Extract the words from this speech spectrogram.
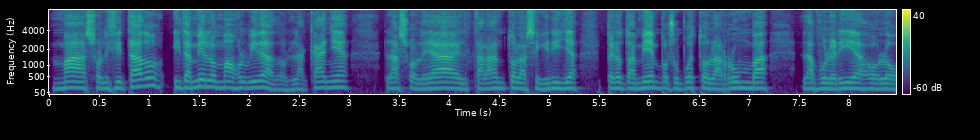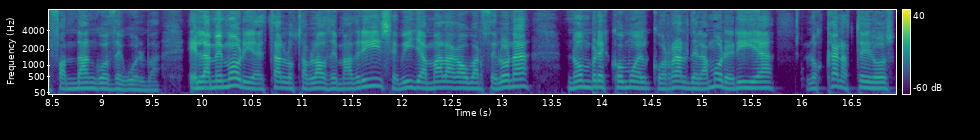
más solicitados y también los más olvidados, la caña, la soleá, el taranto, la seguirilla, pero también, por supuesto, la rumba, las bulerías o los fandangos de Huelva. En la memoria están los tablaos de Madrid, Sevilla, Málaga o Barcelona, nombres como el Corral de la Morería, los canasteros,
